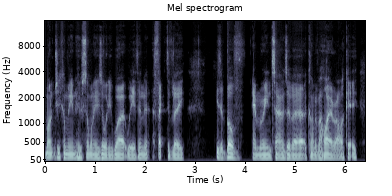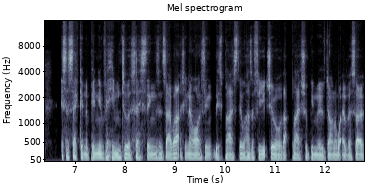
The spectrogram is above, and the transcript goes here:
Monchi coming in, who's someone who's already worked with and effectively is above Emery in terms of a, kind of a hierarchy. It's a second opinion for him to assess things and say, "Well, actually, no, I think this player still has a future, or that player should be moved on, or whatever." So,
